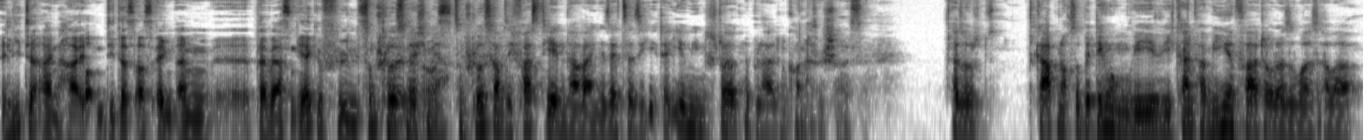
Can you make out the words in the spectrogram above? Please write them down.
Eliteeinheiten, die das aus irgendeinem äh, perversen Ehrgefühl zum, zum Schluss nicht mehr. Zum Schluss haben sich fast jeden da reingesetzt, der sich da irgendwie einen Steuerknüppel halten konnte. Ach du Scheiße. Also gab noch so Bedingungen wie, wie kein Familienvater oder sowas, aber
